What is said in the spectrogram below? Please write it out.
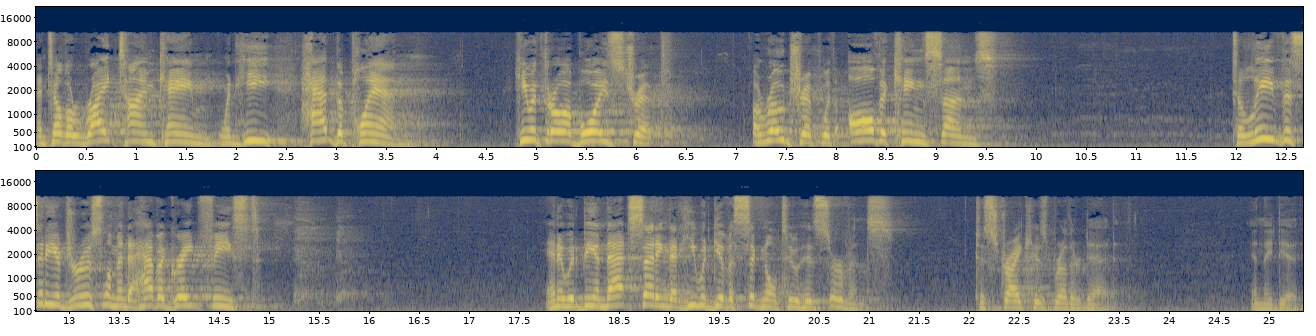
until the right time came when he had the plan. He would throw a boys' trip, a road trip with all the king's sons to leave the city of Jerusalem and to have a great feast. And it would be in that setting that he would give a signal to his servants to strike his brother dead. And they did.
